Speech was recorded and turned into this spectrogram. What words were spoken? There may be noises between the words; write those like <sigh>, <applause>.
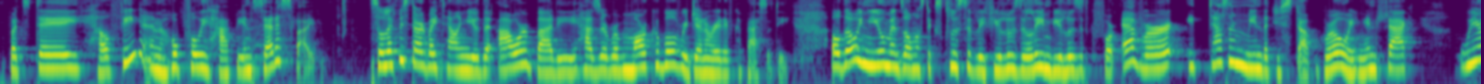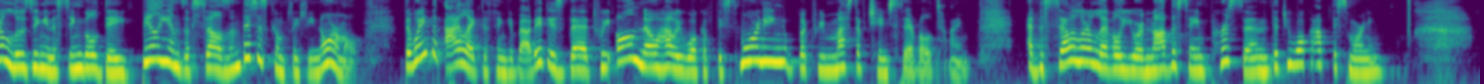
but stay healthy and hopefully happy and satisfied. So let me start by telling you that our body has a remarkable regenerative capacity. Although in humans, almost exclusively, if you lose a limb, you lose it forever, it doesn't mean that you stop growing. In fact, we are losing in a single day billions of cells, and this is completely normal. The way that I like to think about it is that we all know how we woke up this morning, but we must have changed several times. At the cellular level, you are not the same person that you woke up this morning.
